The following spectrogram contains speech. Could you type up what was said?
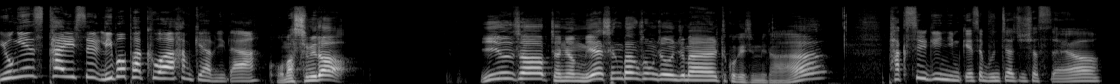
용인 스타일스 리버파크와 함께합니다. 고맙습니다. 이윤석 전영미의 생방송 좋은 주말 듣고 계십니다. 박슬기님께서 문자 주셨어요.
